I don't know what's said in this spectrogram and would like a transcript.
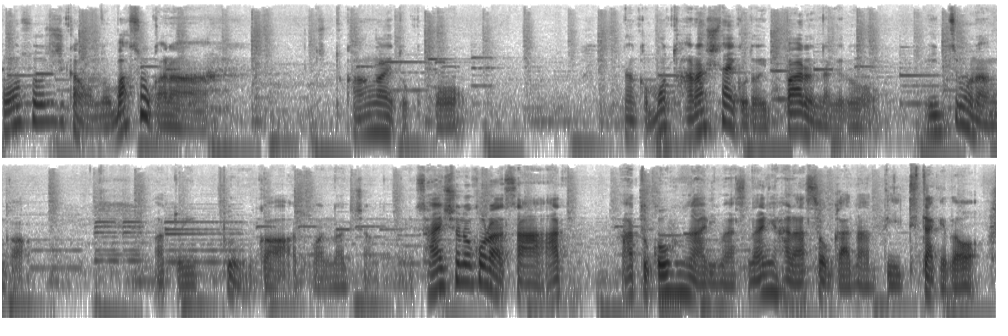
放送時間を延ばそうかな。ちょっと考えとこう。なんかもっと話したいこといっぱいあるんだけどいつもなんかあと1分かとかになっちゃうんだね。最初の頃はさああと5分あります。何話そうかなんて言ってたけど。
